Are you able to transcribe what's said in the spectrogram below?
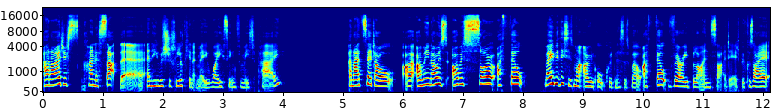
And I just kind of sat there and he was just looking at me, waiting for me to pay. And I'd said, Oh, I, I mean, I was, I was so, I felt, maybe this is my own awkwardness as well. I felt very blindsided because I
